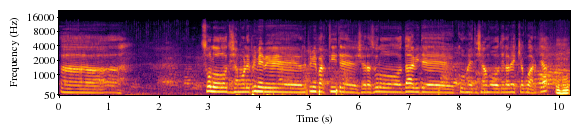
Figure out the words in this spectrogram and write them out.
Uh, solo diciamo, le, prime, le, prime, partite c'era solo Davide come diciamo, della vecchia guardia. Uh-huh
